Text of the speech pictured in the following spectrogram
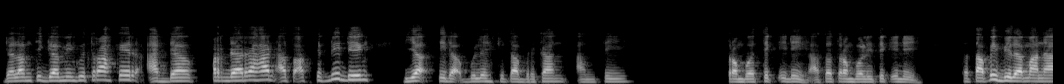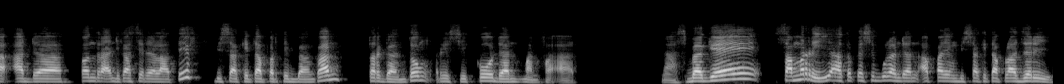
dalam tiga minggu terakhir, ada perdarahan atau active bleeding, dia tidak boleh kita berikan anti trombotik ini atau trombolitik ini. Tetapi bila mana ada kontraindikasi relatif, bisa kita pertimbangkan tergantung risiko dan manfaat. Nah, sebagai summary atau kesimpulan dan apa yang bisa kita pelajari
